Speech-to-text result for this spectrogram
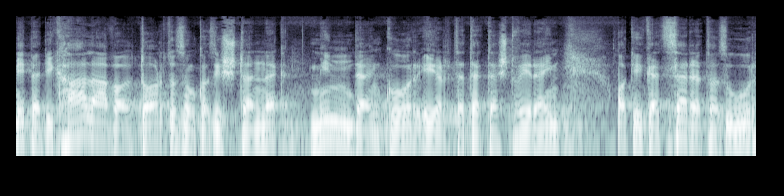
Mi pedig hálával tartozunk az Istennek mindenkor, értetek testvéreim, akiket szeret az Úr,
